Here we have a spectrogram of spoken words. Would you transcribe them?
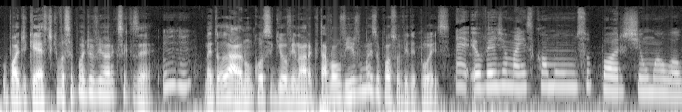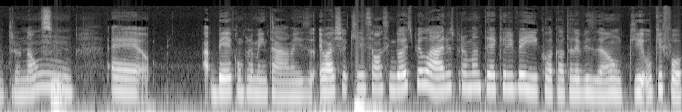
o podcast que você pode ouvir a hora que você quiser. Uhum. Né? Então, ah, eu não consegui ouvir na hora que estava ao vivo, mas eu posso ouvir depois. É, eu vejo mais como um suporte um ao outro, não Sim. É, B complementar, mas eu acho que são assim dois pilares para manter aquele veículo, aquela televisão, que, o que for,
